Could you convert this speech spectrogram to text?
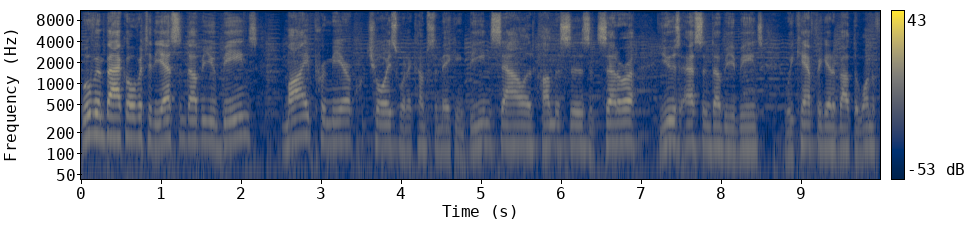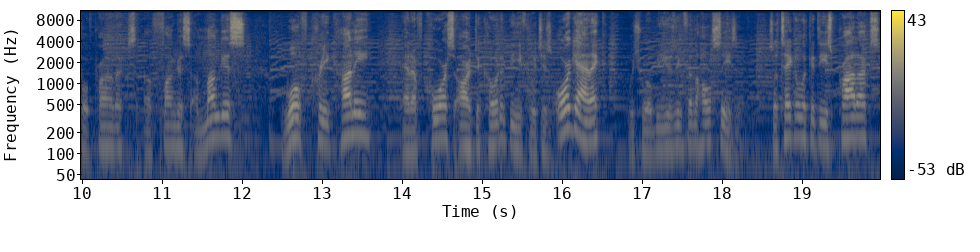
Moving back over to the S&W beans, my premier choice when it comes to making bean salad, hummuses, etc. Use S&W beans. We can't forget about the wonderful products of Fungus Among Us, Wolf Creek Honey, and of course our Dakota beef, which is organic, which we'll be using for the whole season. So take a look at these products,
